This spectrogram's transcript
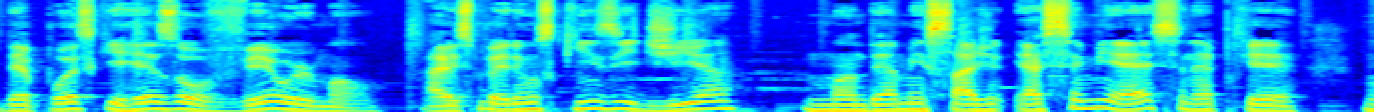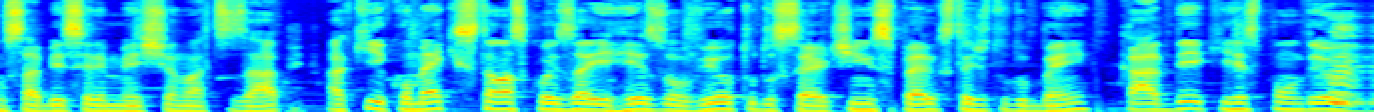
Depois que resolveu, irmão. Aí eu esperei uns 15 dias, mandei a mensagem SMS, né? Porque não sabia se ele mexia no WhatsApp. Aqui, como é que estão as coisas aí? Resolveu tudo certinho? Espero que esteja tudo bem. Cadê que respondeu? Hum.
